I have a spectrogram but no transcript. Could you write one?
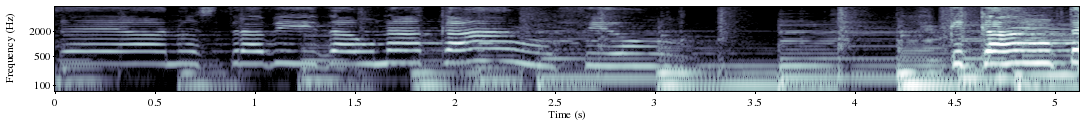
Sea nuestra vida una canción que cante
